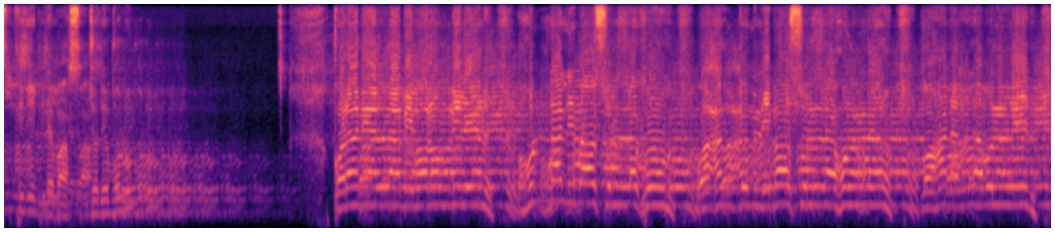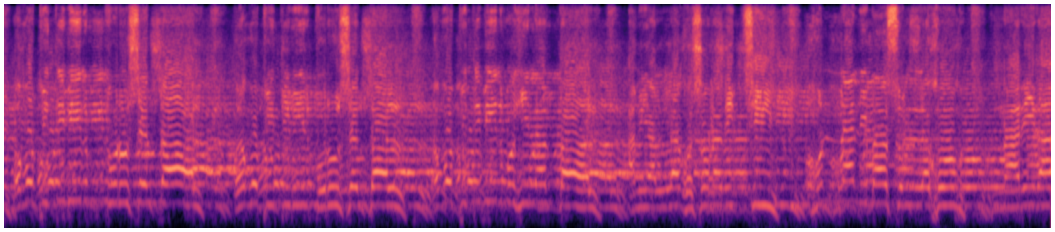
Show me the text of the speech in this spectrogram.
স্ত্রীর লেবাস, যদি বলুন। কোরআনে আল্লাহ বিবরণ দিলেন, হুন্না লিবাসুল লাকুম ওয়া আনতুম লিবাসুল লাহুন্না। মহান আল্লাহ বললেন, ওগো পৃথিবীর পুরুষের দল, ওগো পৃথিবীর পুরুষের দল, ওগো পৃথিবীর মহিলার দল, আমি আল্লাহ ঘোষণা দিচ্ছি, হুন্না লিবাসুল লাকুম, নারীরা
